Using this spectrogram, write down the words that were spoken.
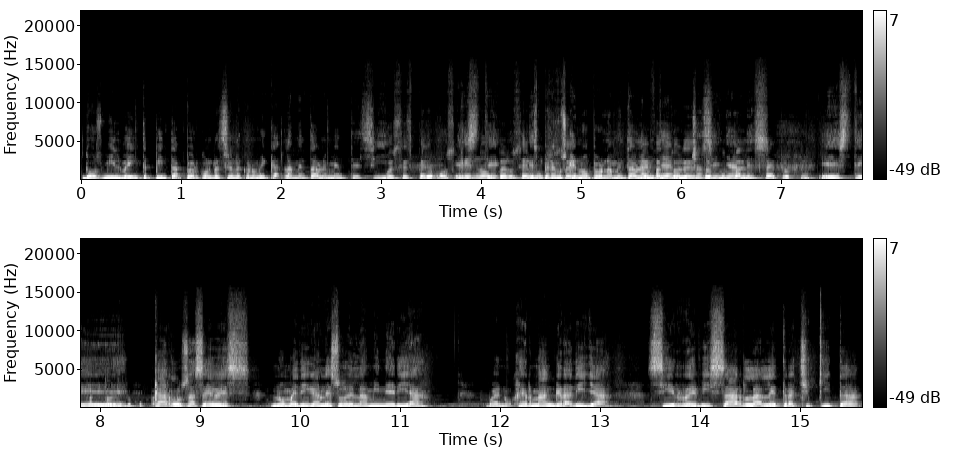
2020 pinta peor con recesión económica. Lamentablemente sí. Pues esperemos que no, Este, pero hay esperemos muchos- que no, pero lamentablemente hay, muchas señales. hay Este. Carlos Aceves, no me digan eso de la minería. Bueno, Germán Gradilla, si revisar la letra chiquita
